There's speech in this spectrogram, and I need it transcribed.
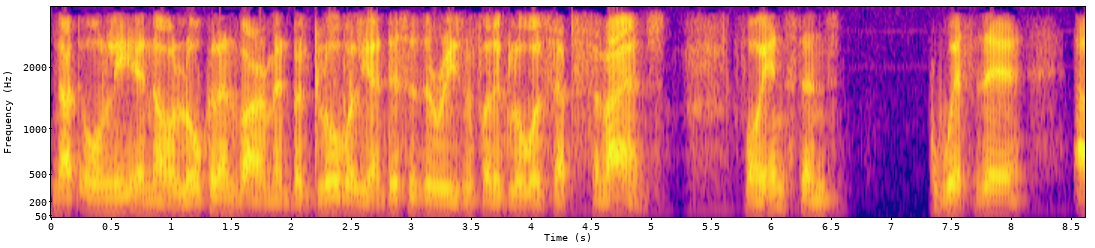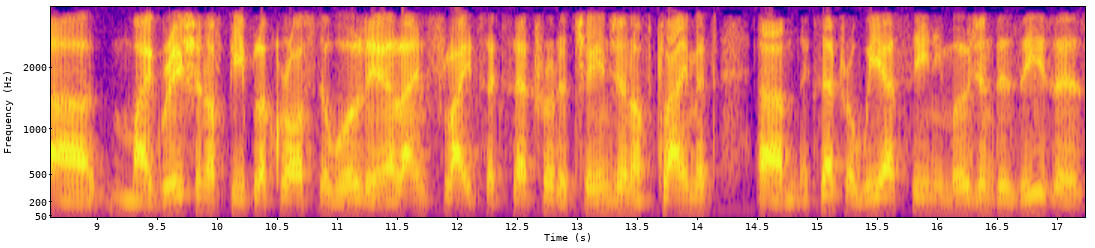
not only in our local environment but globally, and this is the reason for the Global Sepsis Alliance. For instance, with the uh, migration of people across the world, airline flights, etc., the changing of climate, um, etc., we are seeing emergent diseases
